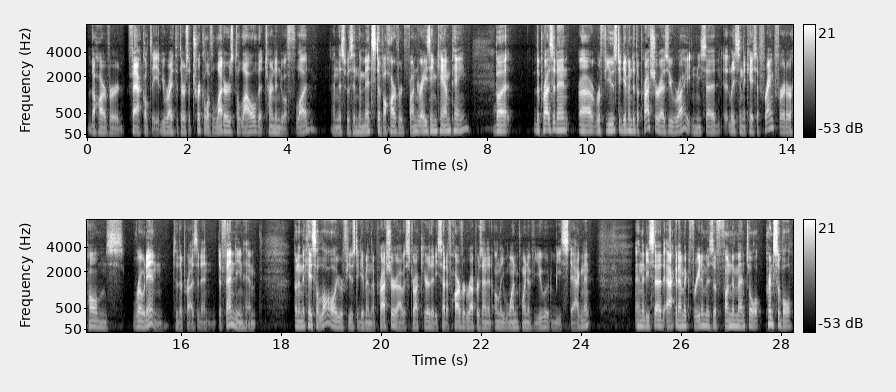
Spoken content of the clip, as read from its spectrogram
the Harvard faculty. You write that there was a trickle of letters to Lowell that turned into a flood, and this was in the midst of a Harvard fundraising campaign. But the president uh, refused to give in to the pressure, as you write. And he said, at least in the case of Frankfurter, Holmes wrote in to the president defending him. But in the case of Lowell, he refused to give in the pressure. I was struck here that he said if Harvard represented only one point of view, it would be stagnant. And that he said academic freedom is a fundamental principle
